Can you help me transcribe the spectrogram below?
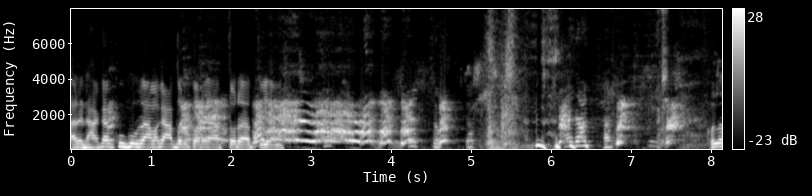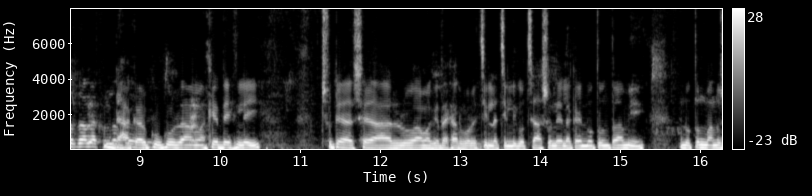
আরে ঢাকার কুকুররা আমাকে আদর করে আর তোরা তুই আমার ঢাকার কুকুররা আমাকে দেখলেই ছুটে আসে আর ও আমাকে দেখার পরে চিল্লাচিল্লি করছে। আসলে এলাকায় নতুন তো আমি। নতুন মানুষ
